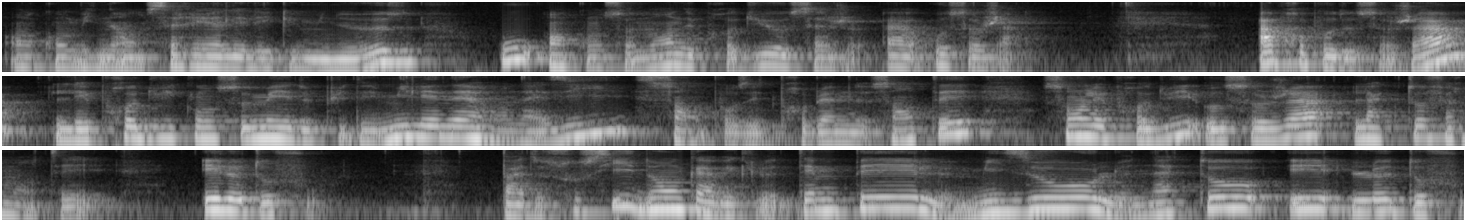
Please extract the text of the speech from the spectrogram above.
en combinant céréales et légumineuses ou en consommant des produits au soja. À propos de soja, les produits consommés depuis des millénaires en Asie, sans poser de problème de santé, sont les produits au soja lactofermenté et le tofu. Pas de souci donc avec le tempeh, le miso, le natto et le tofu.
